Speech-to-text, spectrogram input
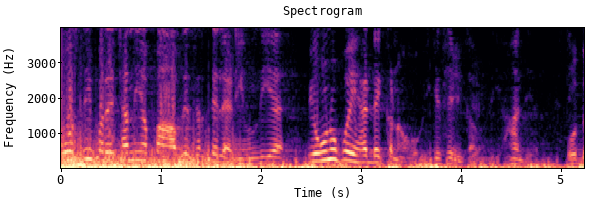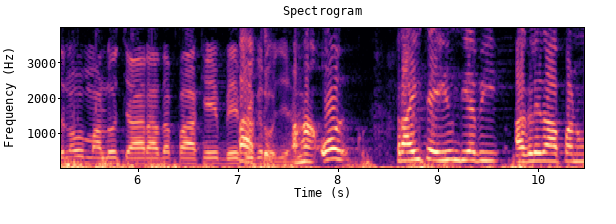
ਉਸ ਦੀ ਪਰੇਸ਼ਾਨੀ ਆਪਾਂ ਆਪਦੇ ਸਿਰ ਤੇ ਲੈਣੀ ਹੁੰਦੀ ਹੈ ਵੀ ਉਹਨੂੰ ਕੋਈ ਹੈਡੇਕ ਨਾ ਹੋਵੇ ਕਿਸੇ ਵੀ ਕੰਮ ਦੀ। ਹਾਂਜੀ। ਉਦੋਂ ਉਹ ਮੰਨ ਲਓ ਚਾਰ ਆਪਦਾ ਪਾ ਕੇ ਬੇਫਿਕਰ ਹੋ ਜੇ ਹਾਂ ਉਹ ਟਰਾਈ ਤੇ ਇਹੀ ਹੁੰਦੀ ਹੈ ਵੀ ਅਗਲੇ ਦਾ ਆਪਾਂ ਨੂੰ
